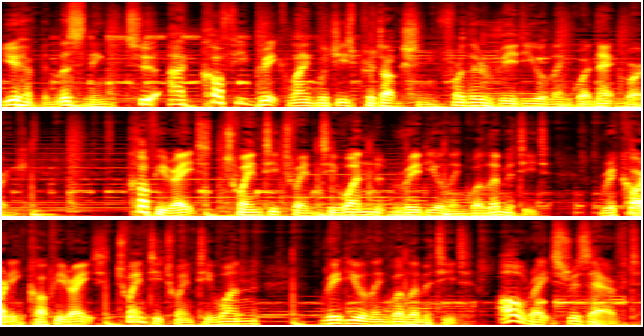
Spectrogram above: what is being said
You have been listening to a Coffee Break Languages production for the Radiolingua Network. Copyright 2021 Radiolingua Limited. Recording copyright 2021 Radiolingua Limited. All rights reserved.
